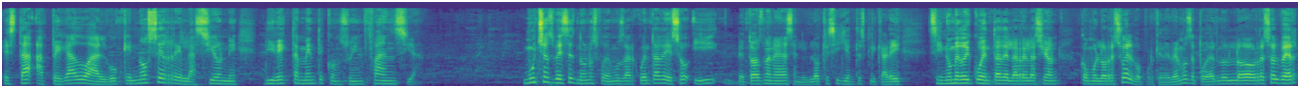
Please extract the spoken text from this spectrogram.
está apegado a algo que no se relacione directamente con su infancia. Muchas veces no nos podemos dar cuenta de eso y de todas maneras en el bloque siguiente explicaré si no me doy cuenta de la relación, cómo lo resuelvo, porque debemos de poderlo resolver,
